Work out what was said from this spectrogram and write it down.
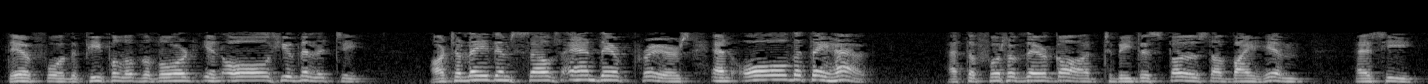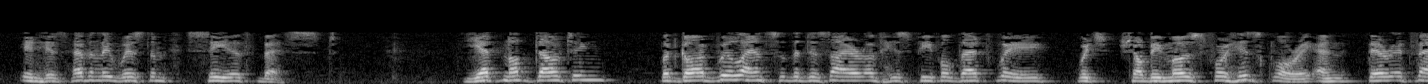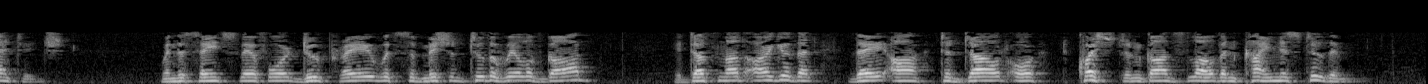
Therefore the people of the Lord in all humility are to lay themselves and their prayers and all that they have at the foot of their God to be disposed of by Him as He in His heavenly wisdom seeth best. Yet not doubting, but God will answer the desire of His people that way which shall be most for His glory and their advantage. When the saints therefore do pray with submission to the will of God, it doth not argue that they are to doubt or question God's love and kindness to them,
